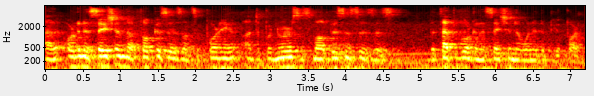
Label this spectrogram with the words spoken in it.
An organization that focuses on supporting entrepreneurs and small businesses is the type of organization I wanted to be a part of.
